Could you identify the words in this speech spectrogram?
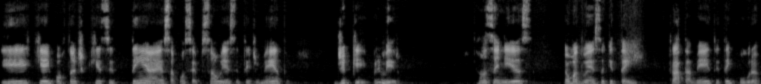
e que é importante que se tenha essa concepção e esse entendimento de que, primeiro, Hanseníase é uma doença que tem tratamento e tem cura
